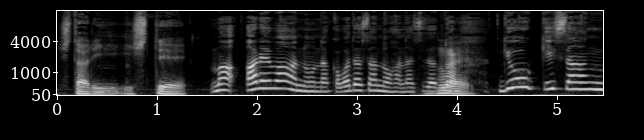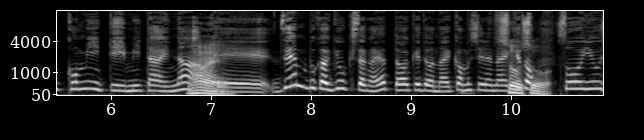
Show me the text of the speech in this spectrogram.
したりして、まあ、あれは、あの、なんか和田さんのお話だと、はい。行基さんコミュニティみたいな、はい。えー全部が行基さんがやったわけではないかもしれないけど、そうそう。いう思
